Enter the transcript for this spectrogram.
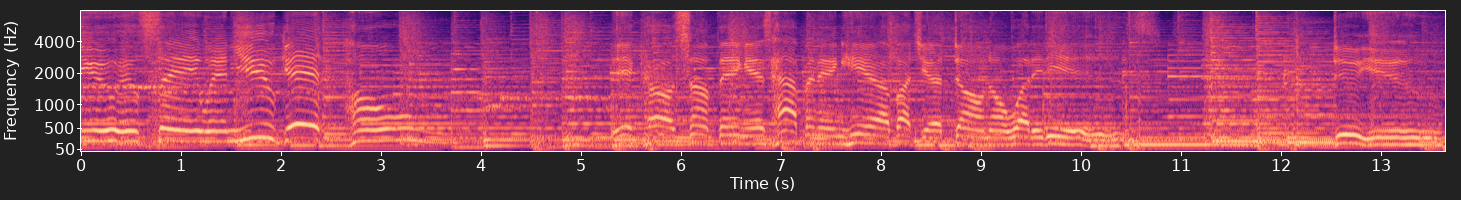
you will say when you get home. Because something is happening here, but you don't know what it is. Do you,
